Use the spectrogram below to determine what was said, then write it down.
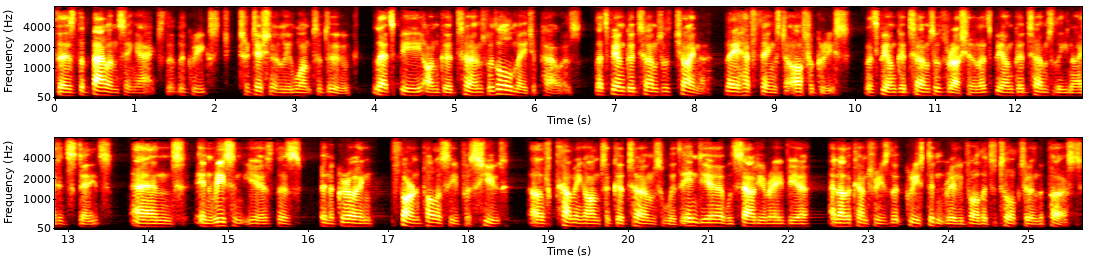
there's the balancing act that the Greeks traditionally want to do let's be on good terms with all major powers. Let's be on good terms with China. They have things to offer Greece. Let's be on good terms with Russia. Let's be on good terms with the United States. And in recent years, there's been a growing foreign policy pursuit of coming on to good terms with India, with Saudi Arabia, and other countries that Greece didn't really bother to talk to in the past.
